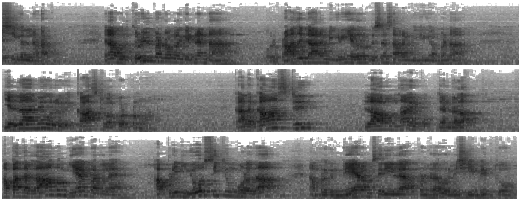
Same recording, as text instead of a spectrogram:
விஷயங்கள் நடக்கும். ஏன்னா ஒரு தொழில் பண்ணுறவங்களுக்கு என்னென்னா ஒரு ப்ராஜெக்ட் ஆரம்பிக்கிறீங்க ஏதோ ஒரு பிஸ்னஸ் ஆரம்பிக்கிறீங்க அப்படின்னா எல்லாருமே ஒரு காஸ்ட் ஒர்க் அவுட் பண்ணுவாங்க. அந்த காஸ்ட்டு லாபம் தான் இருக்கும் ஜென்ரலாக அப்போ அந்த லாபம் ஏன் வரல அப்படின்னு யோசிக்கும் போது தான் நம்மளுக்கு நேரம் சரியில்லை அப்படின்ற ஒரு விஷயமே தோணும்.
